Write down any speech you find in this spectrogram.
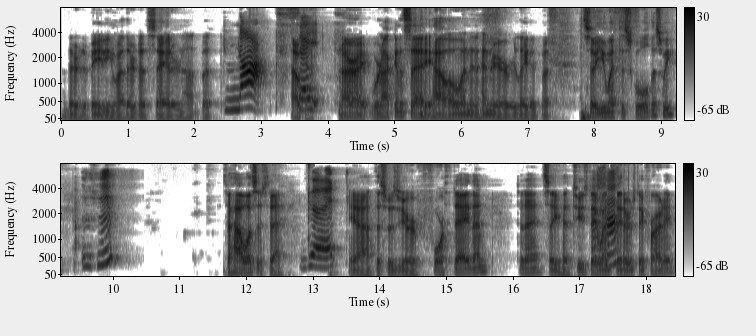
They're debating whether to say it or not, but Do not say it. all right, we're not going to say how Owen and Henry are related. But so you went to school this week. Mm-hmm. So how was it today? Good. Yeah, this was your fourth day then today. So you had Tuesday, Uh-huh. Wednesday, Thursday, Friday.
